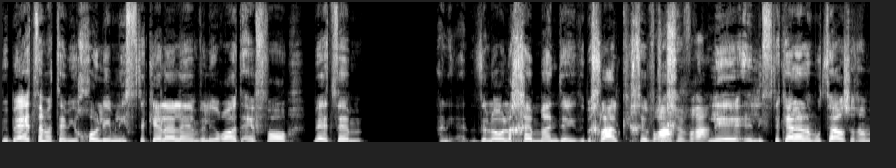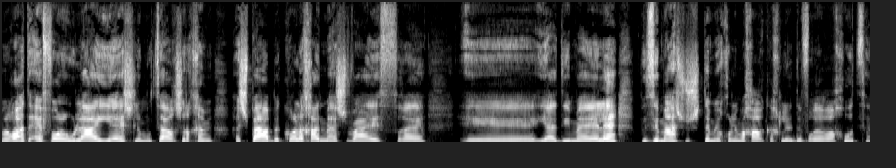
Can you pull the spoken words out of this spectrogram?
ובעצם אתם יכולים להסתכל עליהם ולראות איפה בעצם אני, זה לא לכם מאנדיי, זה בכלל, כחברה. כחברה. ל- להסתכל על המוצר שלכם ולראות איפה אולי יש למוצר שלכם השפעה בכל אחד מה-17 אה, יעדים האלה, וזה משהו שאתם יכולים אחר כך לדברר החוצה.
